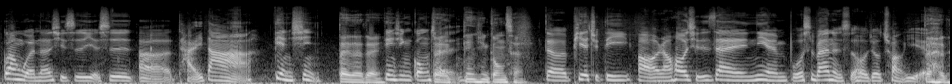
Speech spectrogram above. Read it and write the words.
冠文呢，其实也是呃台大电信。对对对，电信工程，电信工程的 PhD 好，然后其实，在念博士班的时候就创业，对对，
